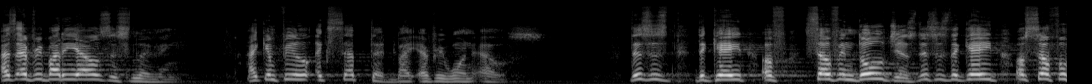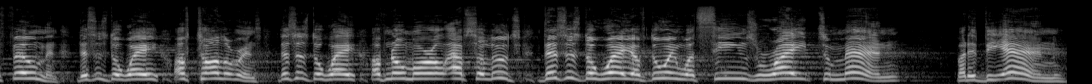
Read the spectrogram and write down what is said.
as everybody else is living. I can feel accepted by everyone else. This is the gate of self indulgence. This is the gate of self fulfillment. This is the way of tolerance. This is the way of no moral absolutes. This is the way of doing what seems right to men, but at the end,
